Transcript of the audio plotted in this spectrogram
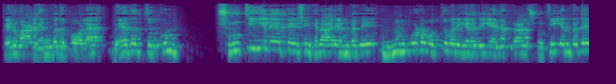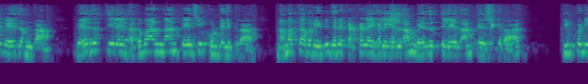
பெருமாள் என்பது போல வேதத்துக்கும் ஸ்ருதியிலே பேசுகிறார் என்பது இன்னும் கூட ஒத்து வருகிறது. ஏனென்றால் ஸ்ருதி என்பதே வேதம்தான். வேதத்திலே பகவான் தான் பேசிக் கொண்டிருக்கிறார். நமக்கு அவர் இடுகிற கட்டளைகளை எல்லாம் வேதத்திலே தான் பேசுகிறார். இப்படி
